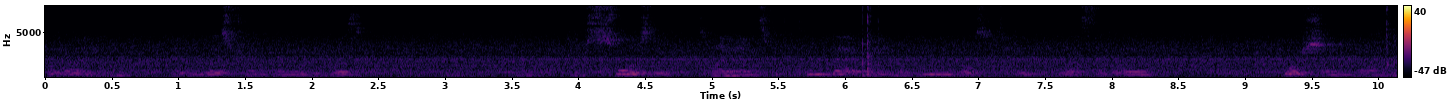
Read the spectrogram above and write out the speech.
providing less training and less source of clients, would that mean that you would also take less of a portion from?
